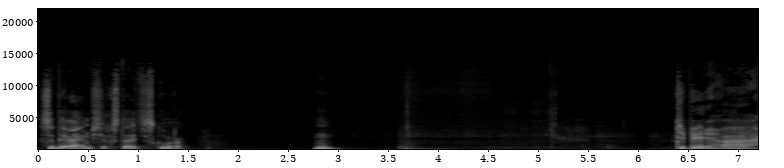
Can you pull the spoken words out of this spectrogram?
собираемся, кстати, скоро. Теперь о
